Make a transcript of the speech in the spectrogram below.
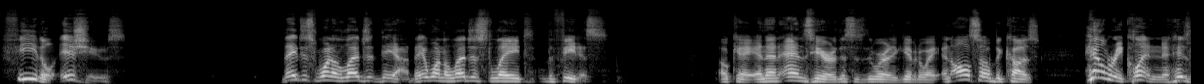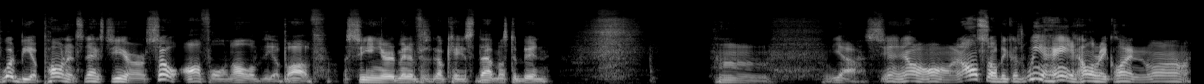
Fetal issues. They just want to leg- yeah, they want to legislate the fetus. Okay, and then ends here. This is where they give it away. And also because Hillary Clinton and his would-be opponents next year are so awful and all of the above. Senior administration. Okay, so that must have been. Hmm. Yeah, and also because we hate Hillary Clinton. Uh.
